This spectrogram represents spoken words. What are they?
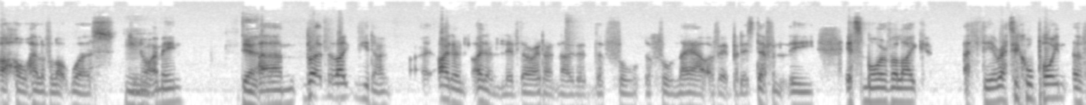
a whole hell of a lot worse. Do you know Mm. what I mean? yeah, Um, but like you know, I, I don't I don't live there. I don't know the, the full the full layout of it. But it's definitely it's more of a like a theoretical point of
